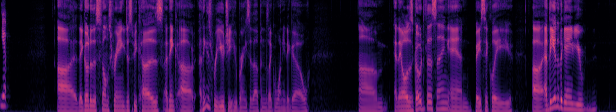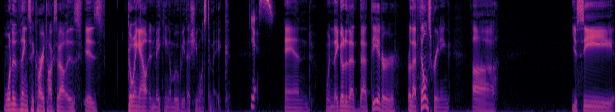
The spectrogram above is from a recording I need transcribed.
Yep. Uh, they go to this film screening just because I think uh, I think it's Ryuji who brings it up and is like wanting to go. Um, and they all just go to this thing and basically uh, at the end of the game, you one of the things Hikari talks about is is going out and making a movie that she wants to make. Yes. And when they go to that that theater or that film screening, uh, you see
